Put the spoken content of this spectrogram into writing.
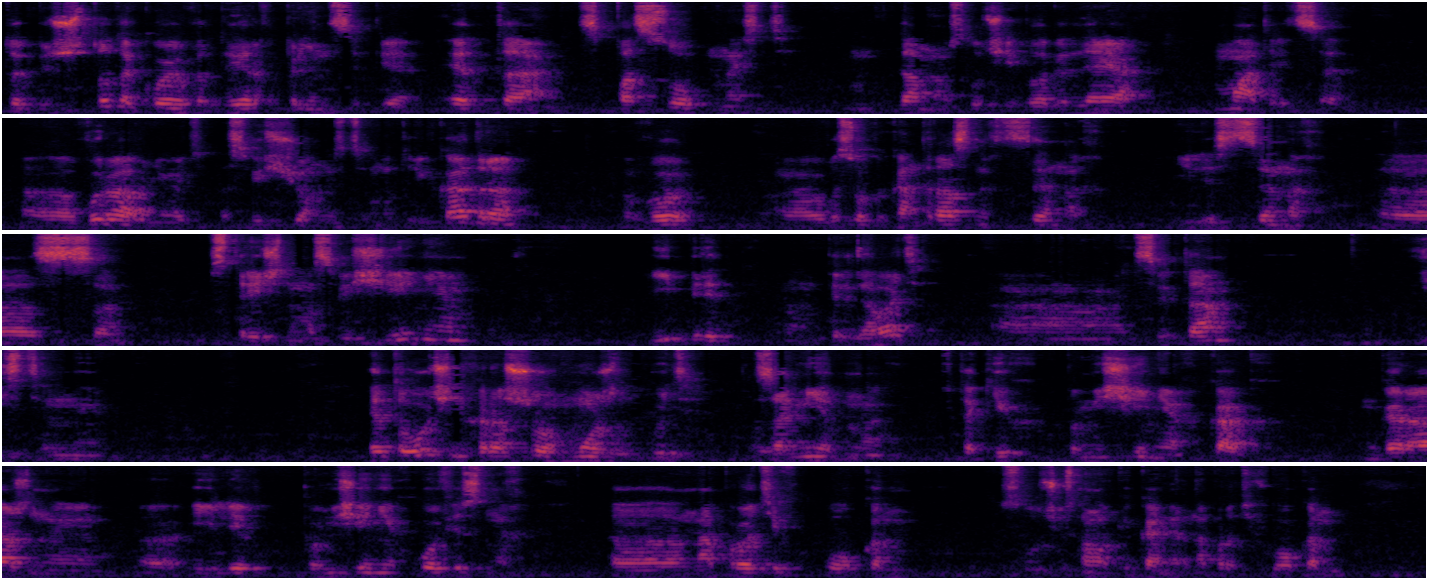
То бишь, что такое VDR в принципе? Это способность, в данном случае благодаря матрице, выравнивать освещенность внутри кадра в высококонтрастных сценах или сценах с встречным освещением и передавать цвета истинные. Это очень хорошо может быть заметно в таких помещениях, как гаражные э, или помещениях офисных э, напротив окон, в случае установки камер напротив окон.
